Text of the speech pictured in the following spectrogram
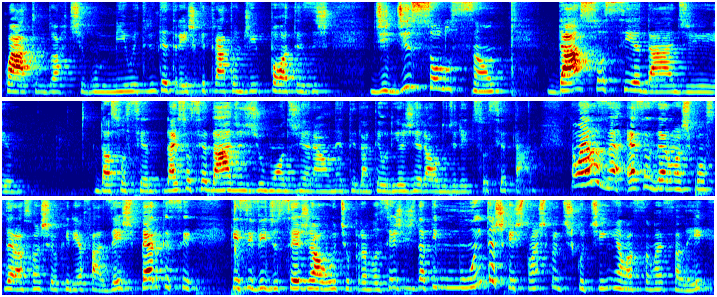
4 do artigo 1033, que tratam de hipóteses de dissolução da sociedade, da das sociedades de um modo geral, né, da teoria geral do direito societário. Então, elas, essas eram as considerações que eu queria fazer. Espero que esse, que esse vídeo seja útil para vocês. A gente ainda tem muitas questões para discutir em relação a essa lei.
